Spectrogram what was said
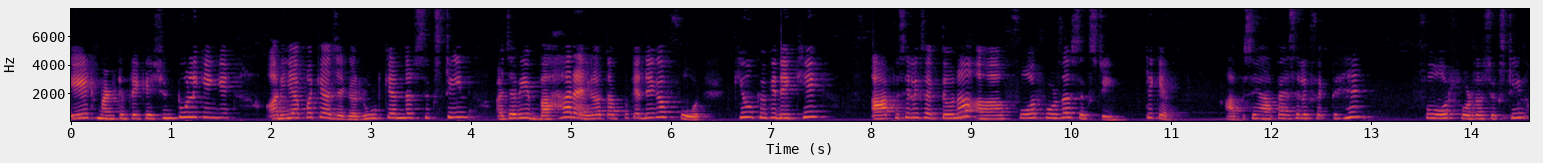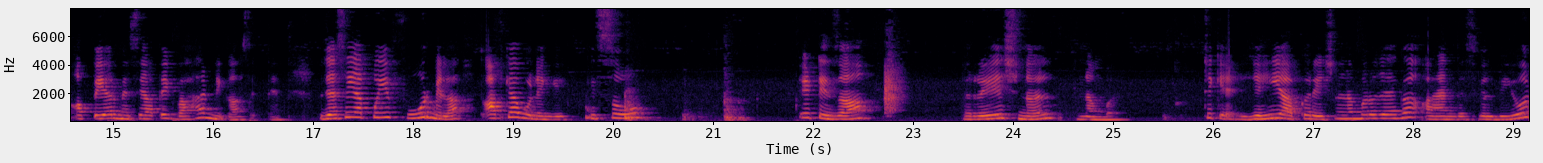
एट मल्टीप्लीकेशन टू लिखेंगे। और ये आपका क्या आ जाएगा? रूट के अंदर सिक्सटीन और जब ये बाहर आएगा तो आपको क्या देगा? फोर क्यों? क्योंकि देखिए, आप इसे लिख सकते हो ना फोर फोर ज़ा सिक्सटीन ठीक है? आप इसे यहाँ पे ऐसे लिख सकते हैं फोर फोर ज़ा सिक्सटीन और पेयर में से आप एक बाहर निकाल सकते हैं। तो जैसे ही आपको ये फोर मिला तो आप क्या बोलेंगे? कि so it is a rational number ठीक है? यही आपका रेशनल नंबर हो जाएगा and this will be your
